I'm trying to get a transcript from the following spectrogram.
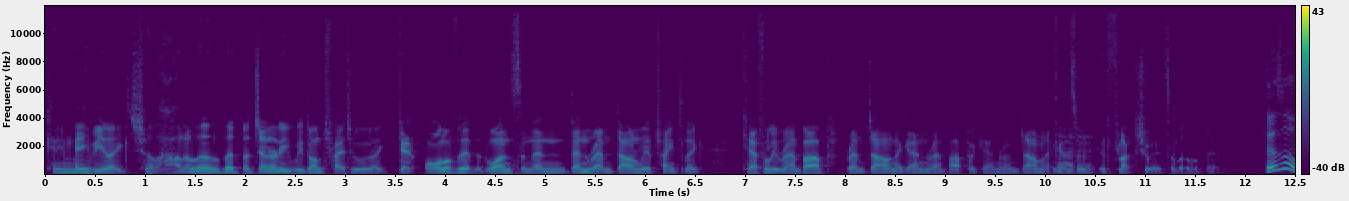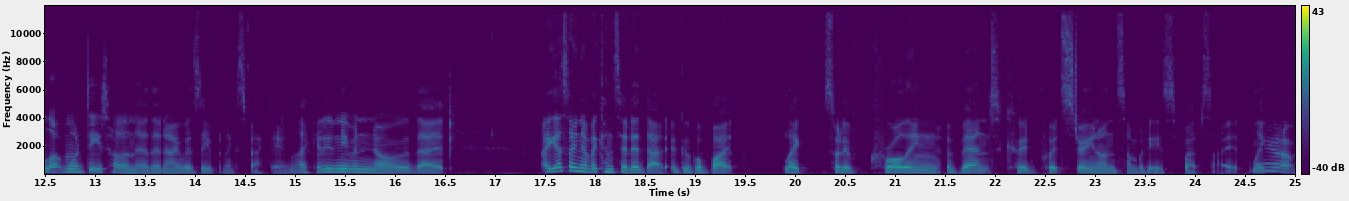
can you maybe like chill out a little bit? But generally, we don't try to like get all of it at once and then then ramp down. We're trying to like carefully ramp up, ramp down again, ramp up again, ramp down again. Got so it, it fluctuates a little bit. There's a lot more detail in there than I was even expecting. Like I didn't even know that. I guess I never considered that a Googlebot, like sort of crawling event, could put strain on somebody's website. Like yeah.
